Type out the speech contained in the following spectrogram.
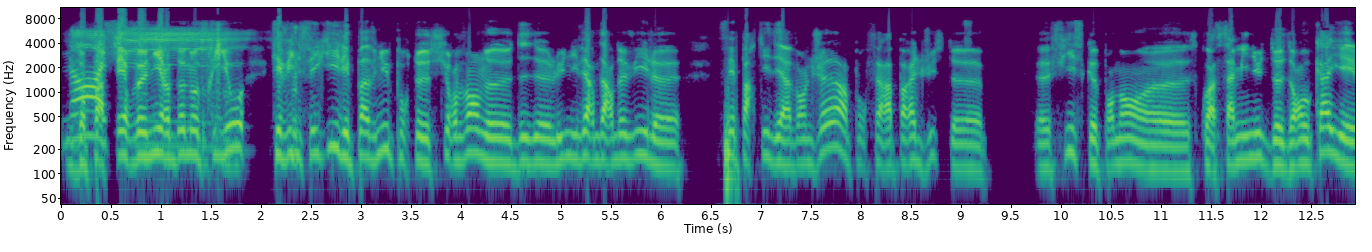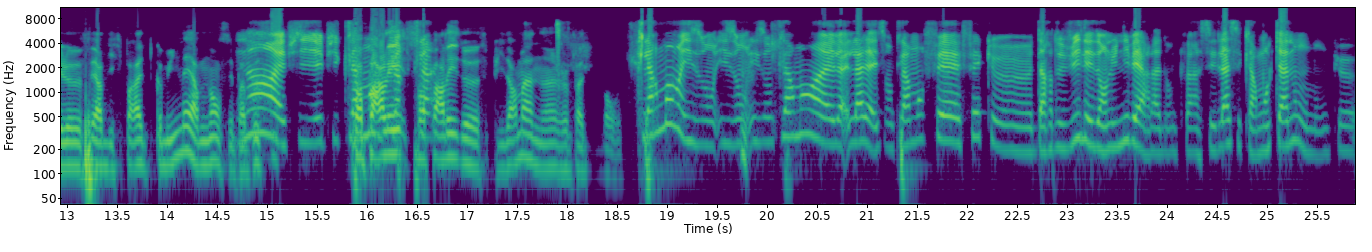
ils Non, pas fait puis- revenir Donofrio. Kevin Feige, il est pas venu pour te survendre euh, de, de l'univers d'Ardeville, euh, fait partie des Avengers pour faire apparaître juste euh, euh, Fisk pendant euh, quoi cinq minutes de, dans Hawkeye et le faire disparaître comme une merde. Non, c'est pas non, possible. et puis et puis Sans clairement parler, cla- sans parler de Spider-Man, hein, je veux pas. Bon, clairement ils ont ils ont ils ont clairement euh, là, là ils ont clairement fait fait que Daredevil est dans l'univers là donc enfin c'est là c'est clairement canon donc euh,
